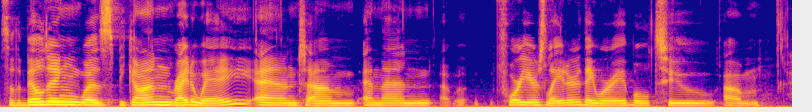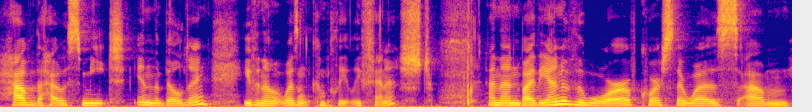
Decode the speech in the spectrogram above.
So the building was begun right away, and um, and then uh, four years later, they were able to um, have the house meet in the building, even though it wasn't completely finished. And then by the end of the war, of course, there was um,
